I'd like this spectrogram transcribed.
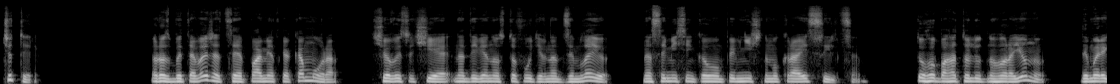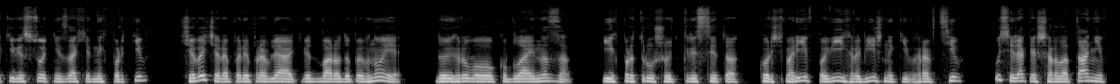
4. Розбита вежа це пам'ятка Камора, що височіє на 90 футів над землею на самісінькому північному краї сильця, того багатолюдного району, де моряків із сотні західних портів щовечора переправляють від бару до пивної до ігрового кобла і назад, їх протрушують крізь сито корчмарів, повій, грабіжників, гравців, усіляких шарлатанів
